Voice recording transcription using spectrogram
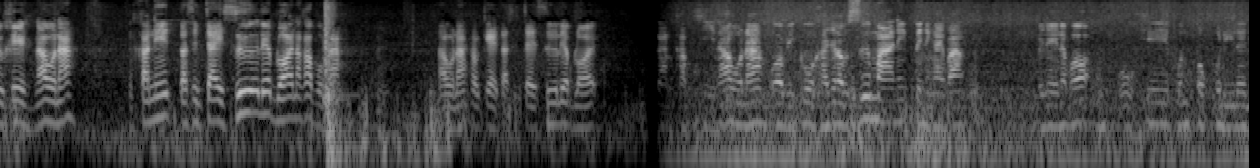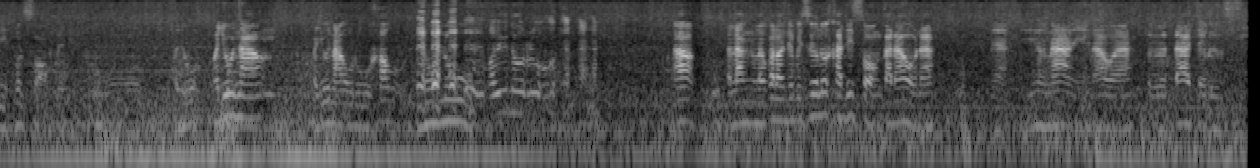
โอเคนะผมนะคันนี้ตัดสินใจซื้อเรียบร้อยนะครับผมนะนะผมนะเท่าแก่ตัดสินใจซื้อเรียบร้อย การขับขี่นะผมนะว่าบิโก้ใครจะเราซื้อมานี่เป็นยังไงบ้าง ไปเลยนะเพราะโอเคฝนตกพอดีเลยนี่ทดสอบเลยนี่พายุพายุนาวพายุนาวรูเข้าโนรูพายุโนรูอ้าวกำลังเรากำลังจะไปซื้อรถคันที่สองกันนะผมนะเนี่ยที่ข้างหน้านี่เองนะผมนะโตโยต้าเจริญศรี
